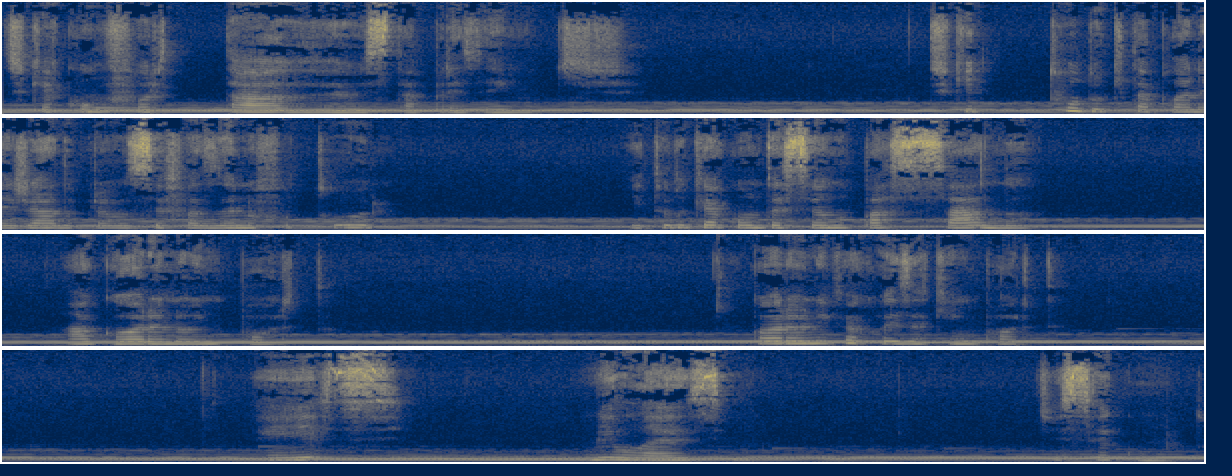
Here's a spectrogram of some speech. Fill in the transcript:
de que é confortável estar presente, de que tudo que está planejado para você fazer no futuro e tudo que aconteceu no passado agora não importa. Agora a única coisa que importa é esse milésimo de segundo.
